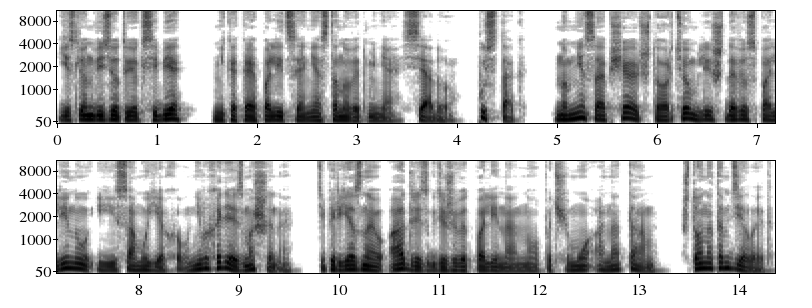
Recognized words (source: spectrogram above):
если он везет ее к себе, никакая полиция не остановит меня. Сяду. Пусть так. Но мне сообщают, что Артем лишь довез Полину и сам уехал, не выходя из машины. Теперь я знаю адрес, где живет Полина, но почему она там? Что она там делает?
